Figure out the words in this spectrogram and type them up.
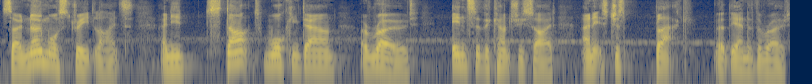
So, no more street lights. And you'd start walking down a road into the countryside, and it's just black at the end of the road.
